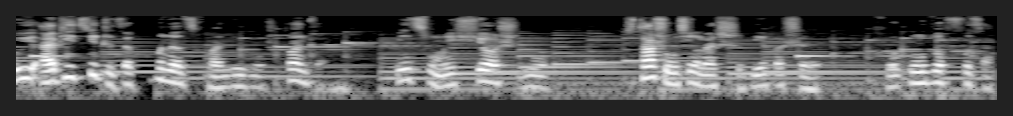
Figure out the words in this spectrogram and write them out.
由于 IP 地址在部分的子环境中是断载的，因此我们需要使用其他属性来识别和审核工作复杂。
